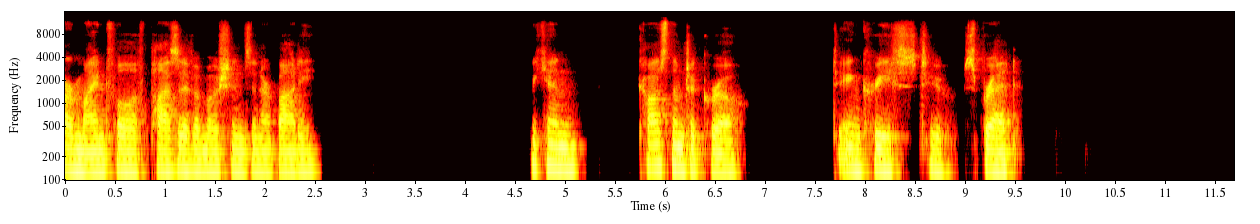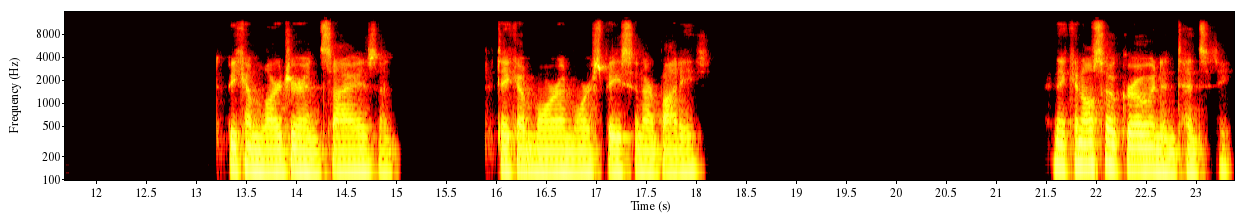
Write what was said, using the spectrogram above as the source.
are mindful of positive emotions in our body, we can cause them to grow, to increase, to spread, to become larger in size and to take up more and more space in our bodies. And they can also grow in intensity.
